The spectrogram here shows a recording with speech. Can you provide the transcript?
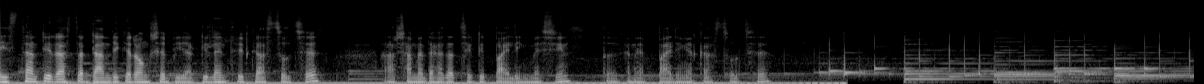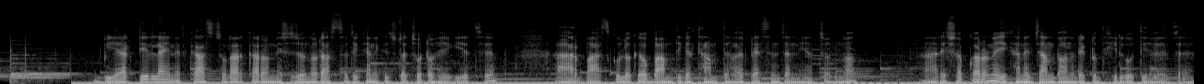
এই স্থানটির রাস্তার ডান দিকের অংশে বিআরটি লাইন থ্রির কাজ চলছে। আর সামনে দেখা যাচ্ছে একটি পাইলিং মেশিন তো এখানে পাইলিংয়ের কাজ চলছে। বিআরটি লাইনের কাজ চলার কারণে সেজন্য রাস্তাটি এখানে কিছুটা ছোট হয়ে গিয়েছে আর বাসগুলোকেও বাম দিকে থামতে হয় প্যাসেঞ্জার নেওয়ার জন্য। আর এসব কারণে এখানে যানবাহনের একটু ধীর গতি হয়ে যায়।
